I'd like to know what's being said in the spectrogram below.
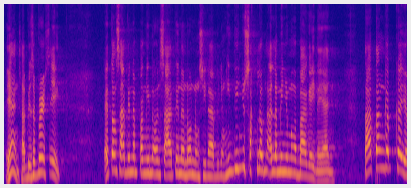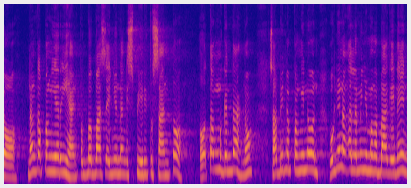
Ayan, sabi sa verse 8. Ito ang sabi ng Panginoon sa atin ano, nung sinabi niya, hindi nyo saklaw na alamin yung mga bagay na yan. Tatanggap kayo ng kapangyarihan pagbabasa inyo ng Espiritu Santo. O, ito ang maganda, no? Sabi ng Panginoon, huwag niyo nang alamin yung mga bagay na yan.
